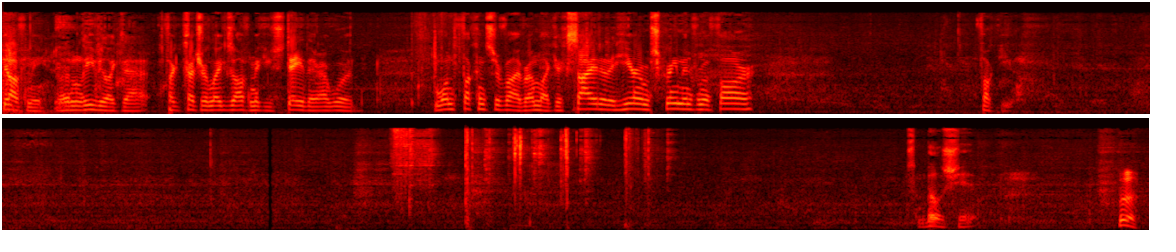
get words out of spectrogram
Get off me. I wouldn't leave you like that. If I could cut your legs off and make you stay there, I would. One fucking survivor. I'm like excited to hear him screaming from afar. Fuck you. Some bullshit. Hmm.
